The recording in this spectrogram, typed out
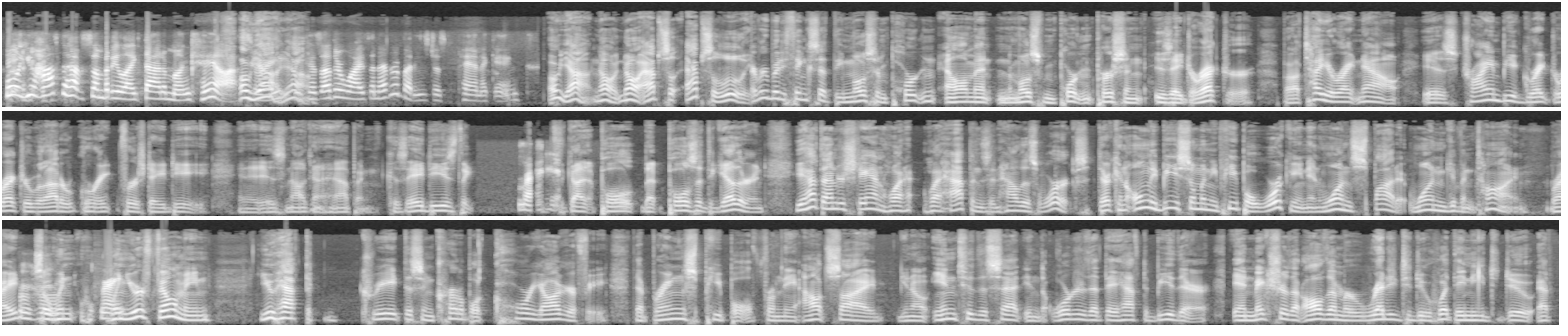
Well, you have to have somebody like that among chaos. Oh, yeah, right? yeah. Because otherwise, then everybody's just panicking. Oh yeah, no, no, absolutely, absolutely. Everybody thinks that the most important element and the most important person is a director, but I'll tell you right now is try and be a great director without a great first AD, and it is not going to happen because AD is the Right. the guy that pull that pulls it together and you have to understand what what happens and how this works there can only be so many people working in one spot at one given time right so mm-hmm. when Right. when you're filming you have to create this incredible choreography that brings people from the outside you know into the set in the order that they have to be there and make sure that all of them are ready to do what they need to do at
